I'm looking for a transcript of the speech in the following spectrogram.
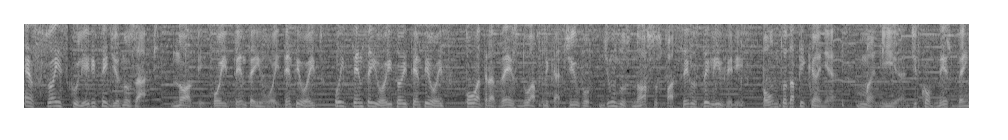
É só escolher e pedir no zap 98188 8888 ou através do aplicativo de um dos nossos parceiros delivery. Ponto da Picanha. Mania de comer bem.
